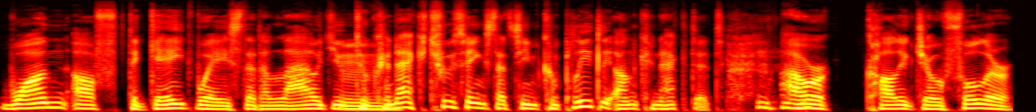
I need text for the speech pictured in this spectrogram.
one of the gateways that allowed you to mm. connect two things that seem completely unconnected. Mm-hmm. Our colleague Joe Fuller,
